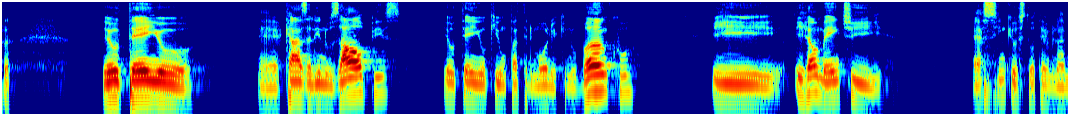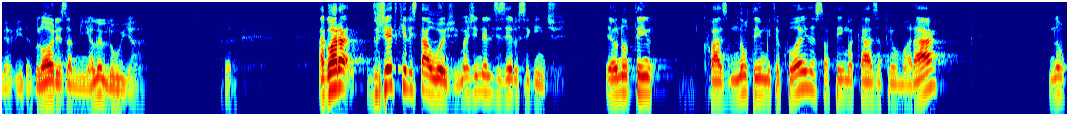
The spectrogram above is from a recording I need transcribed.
Eu tenho é, casa ali nos Alpes. Eu tenho aqui um patrimônio aqui no banco. E, e realmente é assim que eu estou terminando minha vida. Glórias a mim. Aleluia. Agora, do jeito que ele está hoje, imagine ele dizer o seguinte: eu não tenho quase não tenho muita coisa, só tenho uma casa para eu morar não,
